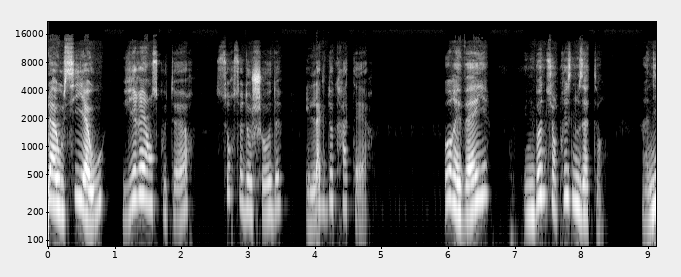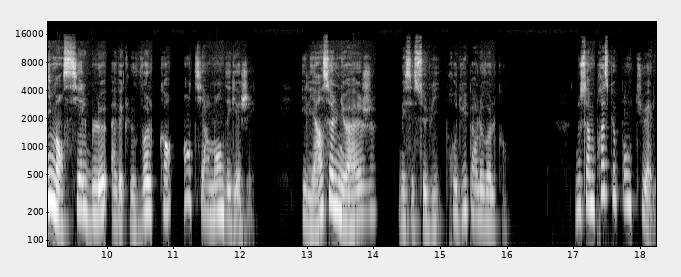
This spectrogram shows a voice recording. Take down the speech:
Poulaou-Siaou, virée en scooter, source d'eau chaude et lac de cratère. Au réveil, une bonne surprise nous attend. Un immense ciel bleu avec le volcan entièrement dégagé. Il y a un seul nuage, mais c'est celui produit par le volcan. Nous sommes presque ponctuels,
